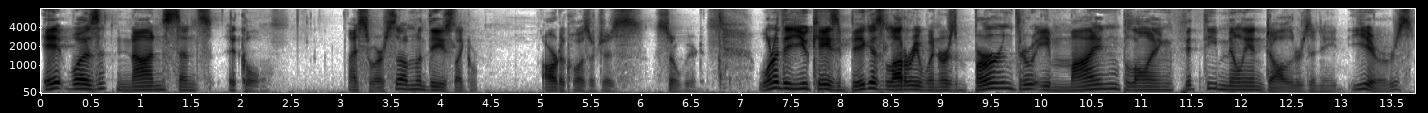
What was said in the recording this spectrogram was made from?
It was nonsensical. I swear, some of these like articles are just so weird. One of the UK's biggest lottery winners burned through a mind-blowing $50 million in eight years,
